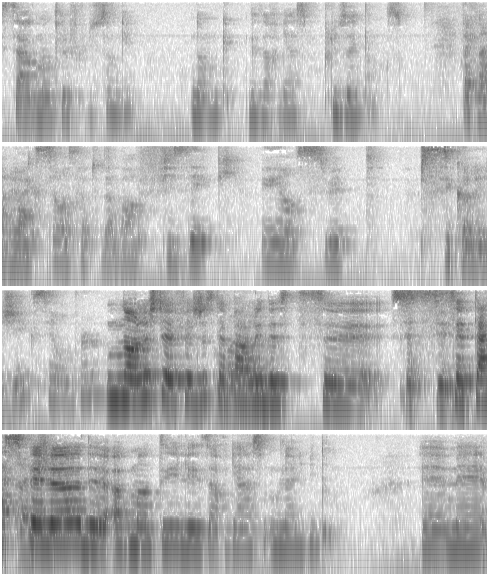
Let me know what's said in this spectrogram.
ça augmente le flux sanguin. Donc, des orgasmes plus intenses. Fait que la réaction elle serait tout d'abord physique et ensuite psychologique, si on veut. Non, là, je te fais juste te Ouais. parler de ce, cet aspect-là de augmenter les orgasmes ou la libido. Euh, mais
